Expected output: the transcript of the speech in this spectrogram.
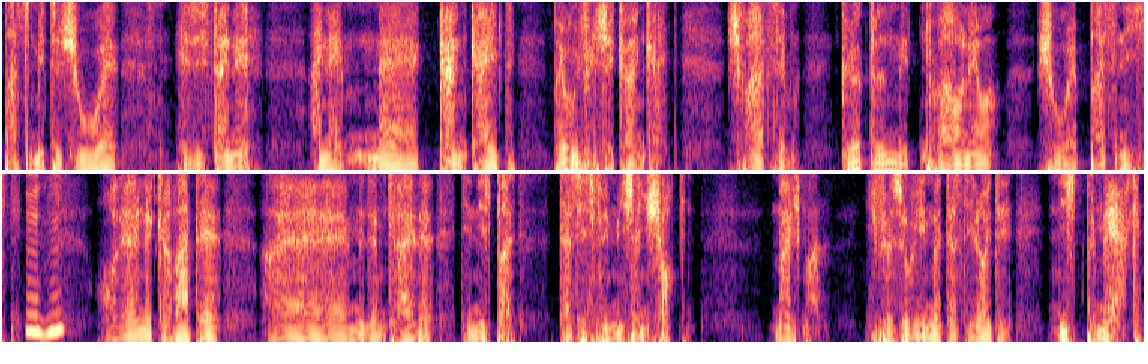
passt mit den Schuhen. Es ist eine, eine äh, Krankheit, berufliche Krankheit. Schwarze Gürtel mit braune Schuhe passt nicht. Mhm. Oder eine Krawatte äh, mit dem Kleider, die nicht passt. Das ist für mich ein Schock. Manchmal. Ich versuche immer, dass die Leute nicht bemerken.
